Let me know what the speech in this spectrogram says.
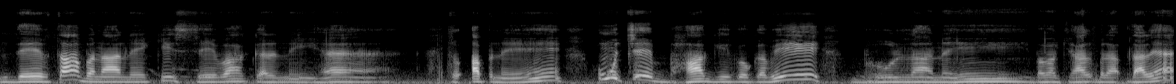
देवता बनाने की सेवा करनी है। तो अपने ऊँचे भाग्य को कभी भूलना नहीं। बाबा ख्याल बता रहे हैं?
